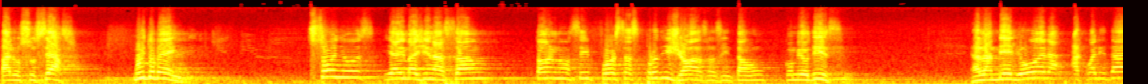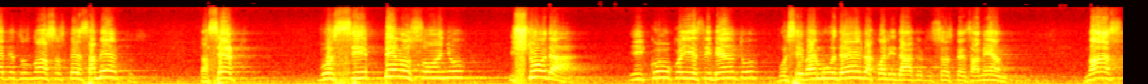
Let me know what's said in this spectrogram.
para o sucesso. Muito bem. Sonhos e a imaginação tornam-se forças prodigiosas, então, como eu disse. Ela melhora a qualidade dos nossos pensamentos. Tá certo? Você, pelo sonho, estuda. E com o conhecimento, você vai mudando a qualidade dos seus pensamentos. Nós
